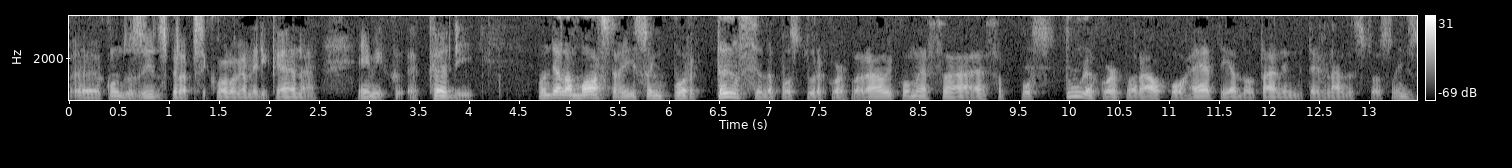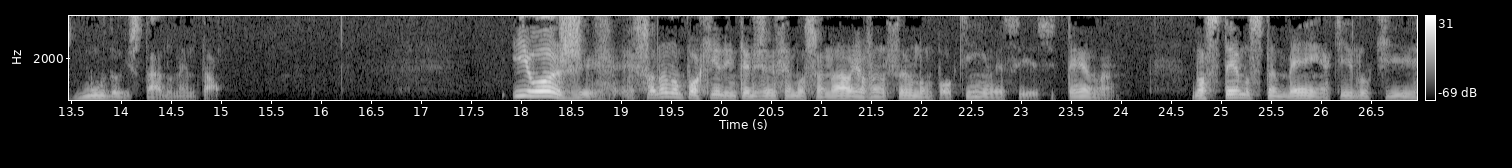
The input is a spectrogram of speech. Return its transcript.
uh, conduzidos pela psicóloga americana Amy Cuddy, onde ela mostra isso, a importância da postura corporal e como essa, essa postura corporal correta e adotada em determinadas situações muda o estado mental. E hoje, falando um pouquinho de inteligência emocional e avançando um pouquinho esse, esse tema, nós temos também aquilo que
